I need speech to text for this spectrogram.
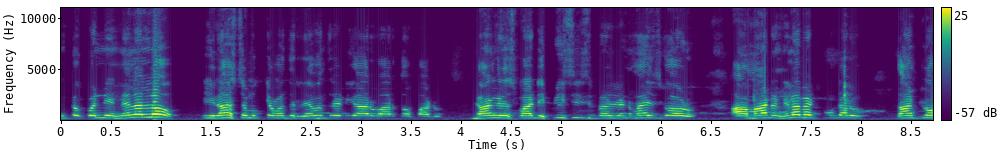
ఇంకా కొన్ని నెలల్లో ఈ రాష్ట్ర ముఖ్యమంత్రి రేవంత్ రెడ్డి గారు వారితో పాటు Congress party PCC president Mahesh Goud ఆ మాట నిలబెట్టుకుంటారు. దాంట్లో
